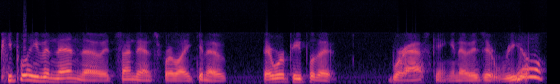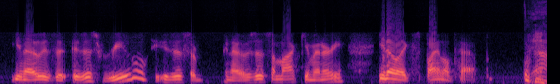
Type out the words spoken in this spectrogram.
people even then, though, at Sundance were like, you know, there were people that were asking, you know, is it real? You know, is it is this real? Is this a you know, is this a mockumentary? You know, like Spinal Tap. Yeah.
